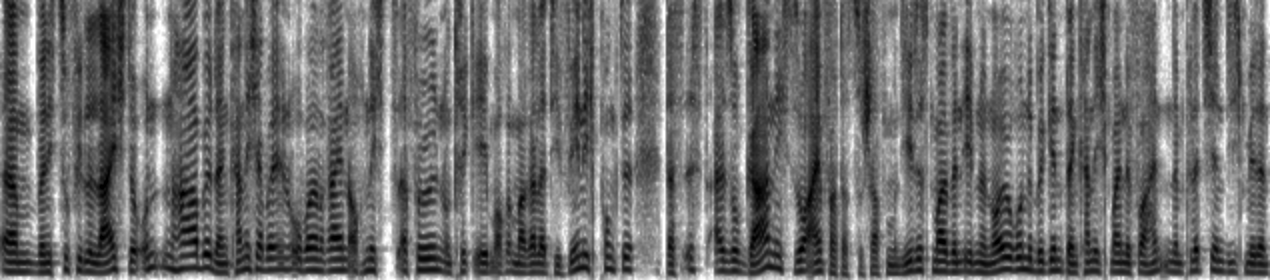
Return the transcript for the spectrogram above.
ähm, wenn ich zu viele leichte unten habe, dann kann ich aber in den oberen Reihen auch nichts erfüllen und kriege eben auch immer relativ wenig Punkte. Das ist also gar nicht so einfach, das zu schaffen. Und jedes Mal, wenn eben eine neue Runde beginnt, dann kann ich meine vorhandenen Plättchen, die ich mir dann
